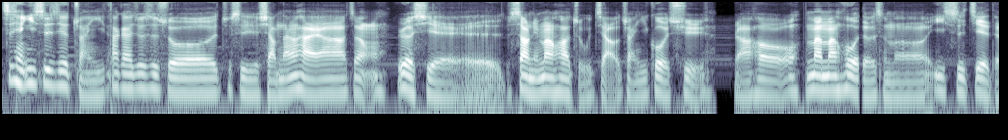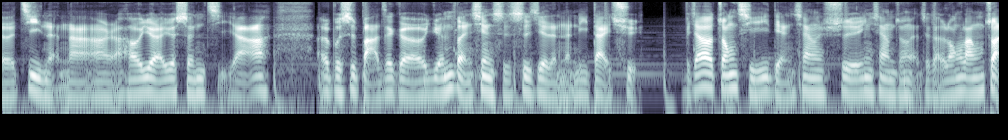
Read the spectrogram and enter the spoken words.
之前异世界转移大概就是说，就是小男孩啊这种热血少年漫画主角转移过去，然后慢慢获得什么异世界的技能啊，然后越来越升级啊，而不是把这个原本现实世界的能力带去。比较中期一点，像是印象中有这个《龙狼传》，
